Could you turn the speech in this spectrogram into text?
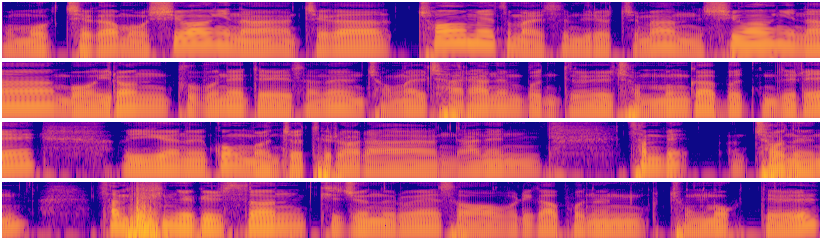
어, 뭐 제가 뭐 시황이나 제가 처음에도 말씀드렸지만 시황이나 뭐 이런 부분에 대해서는 정말 잘하는 분들 전문가분들의 의견을 꼭 먼저 들어라. 나는 300 저는 306일선 기준으로 해서 우리가 보는 종목들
